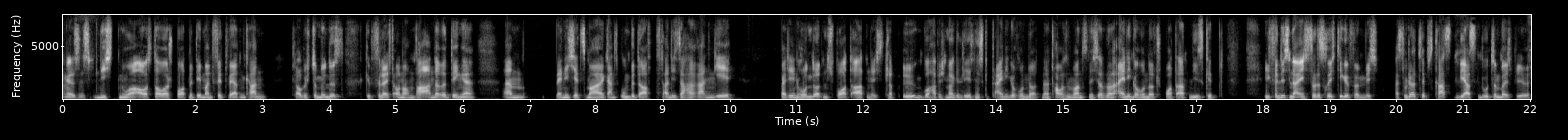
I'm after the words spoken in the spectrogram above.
es ist nicht nur Ausdauersport, mit dem man fit werden kann, glaube ich zumindest. Gibt vielleicht auch noch ein paar andere Dinge. Ähm, wenn ich jetzt mal ganz unbedarft an die Sache rangehe, bei den hunderten Sportarten, ich glaube, irgendwo habe ich mal gelesen, es gibt einige hundert, ne? tausend waren es nicht, aber einige hundert Sportarten, die es gibt. Wie finde ich denn eigentlich so das Richtige für mich? Hast du da Tipps, Carsten? Wie hast du zum Beispiel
